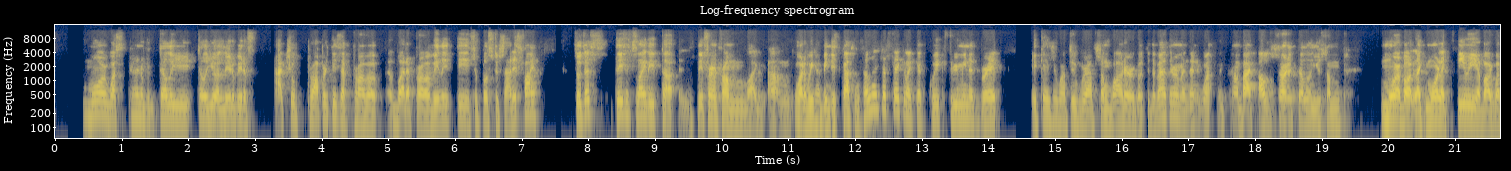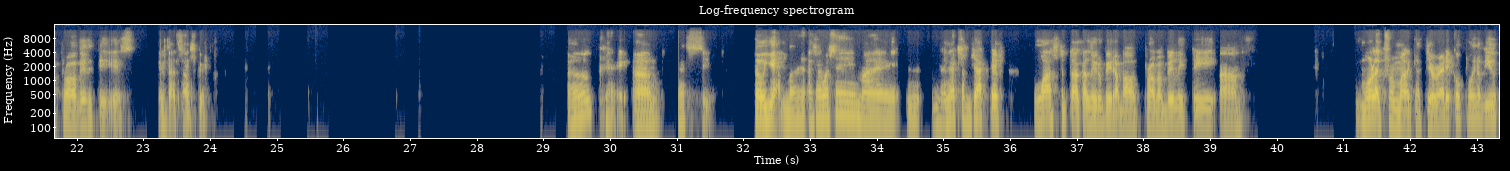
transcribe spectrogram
more was kind of tell you tell you a little bit of actual properties of prob what a probability is supposed to satisfy. So that's this is slightly different from like um, what we have been discussing. So let's just take like a quick three minute break in case you want to grab some water or go to the bathroom. And then once we come back, I'll start telling you some more about like more like theory about what probability is, if that sounds good. Okay, um, let's see. So yeah, my as I was saying, my the next objective was to talk a little bit about probability, um, more like from like a theoretical point of view.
